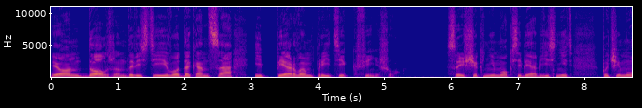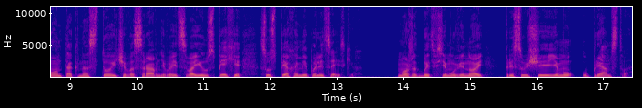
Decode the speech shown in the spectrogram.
и он должен довести его до конца и первым прийти к финишу. Сыщик не мог себе объяснить, почему он так настойчиво сравнивает свои успехи с успехами полицейских. Может быть, всему виной присущее ему упрямство.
